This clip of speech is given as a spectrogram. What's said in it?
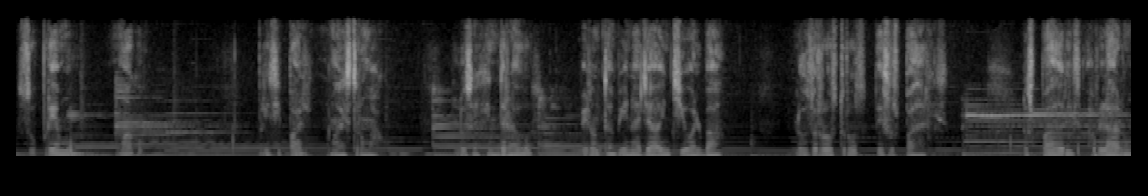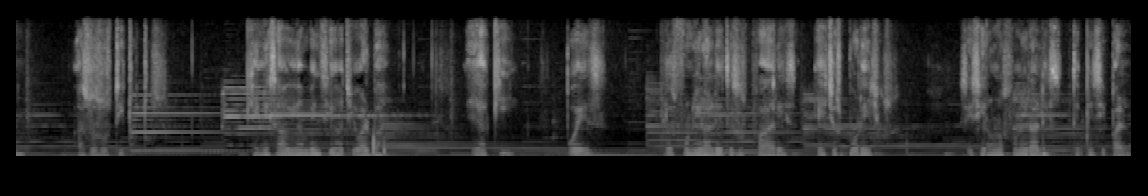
Supremo Mago. Principal Maestro Mago. Los engendrados vieron también allá en Chivalba los rostros de sus padres. Los padres hablaron a sus sustitutos, quienes habían vencido a Chivalba. He aquí, pues, los funerales de sus padres hechos por ellos. Se hicieron los funerales de principal,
